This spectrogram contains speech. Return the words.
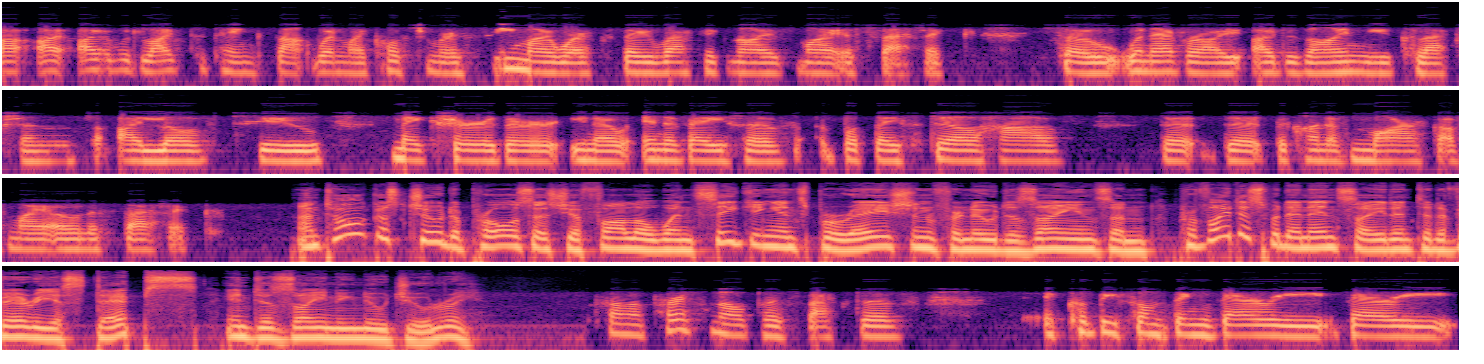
I, I would like to think that when my customers see my work, they recognize my aesthetic. So whenever I, I design new collections, I love to make sure they're, you know, innovative, but they still have the, the, the kind of mark of my own aesthetic. And talk us through the process you follow when seeking inspiration for new designs and provide us with an insight into the various steps in designing new jewellery. From a personal perspective, it could be something very, very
